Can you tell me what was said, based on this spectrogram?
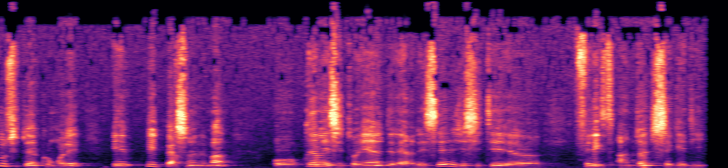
tous les citoyens congolais et puis personnellement au premier citoyen de la RDC, j'ai cité Félix Antoine Tshisekedi.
